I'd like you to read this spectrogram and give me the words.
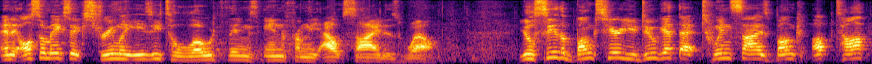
And it also makes it extremely easy to load things in from the outside as well. You'll see the bunks here. You do get that twin size bunk up top,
